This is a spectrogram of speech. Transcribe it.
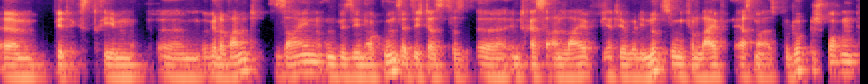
ähm, wird extrem ähm, relevant sein. Und wir sehen auch grundsätzlich, dass das äh, Interesse an Live, ich hatte ja über die Nutzung von Live erstmal als Produkt gesprochen,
